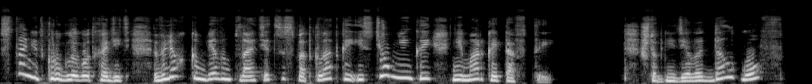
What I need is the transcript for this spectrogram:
станет круглый год ходить в легком белом платьице с подкладкой из темненькой немаркой тофты. Чтоб не делать долгов,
